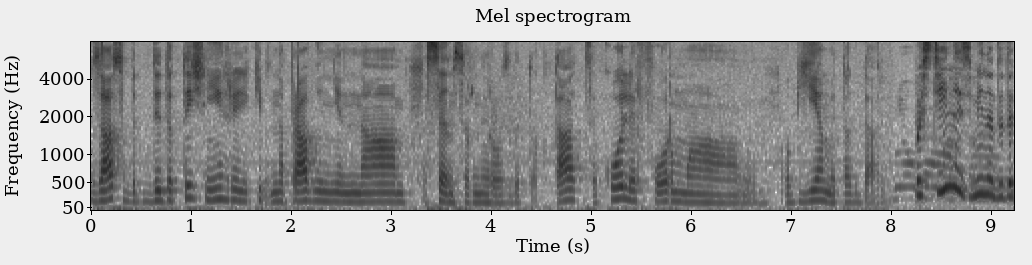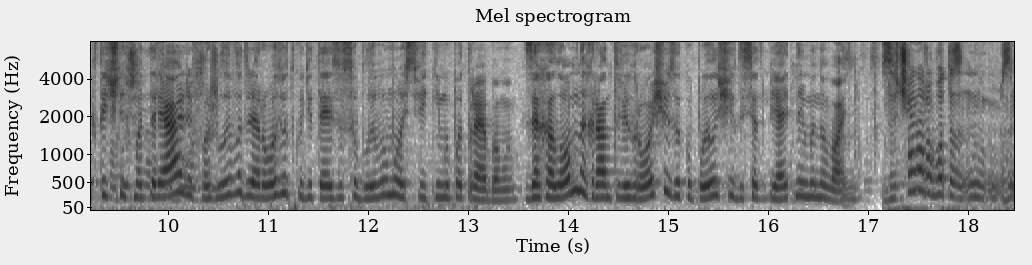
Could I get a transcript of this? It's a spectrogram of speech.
засоби, дидактичні ігри, які направлені на сенсорний розвиток. Та це колір, форма, об'єм і так далі. Постійна зміна дидактичних матеріалів важлива для розвитку дітей з особливими освітніми потребами. Загалом на грантові гроші закупили 65 найменувань. Звичайно, робота ну, з-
